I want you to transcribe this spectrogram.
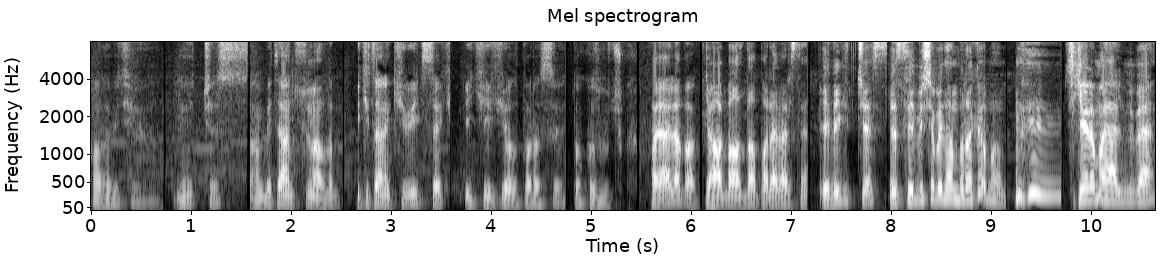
Para bitiyor. Ne içeceğiz? Tamam bir tane tütün aldım. İki tane kivi içsek. 2-2 yol parası. 9,5. Hayale bak. Ya abi az daha para versen. Eve gideceğiz. Ya sevişemeden bırakamam. Sikerim hayalini be.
